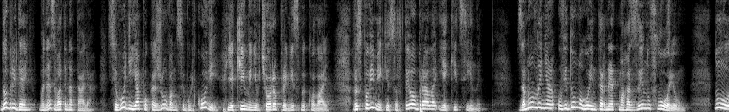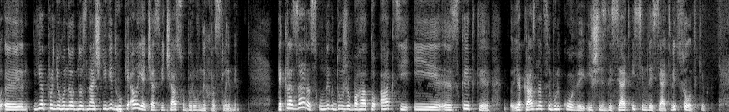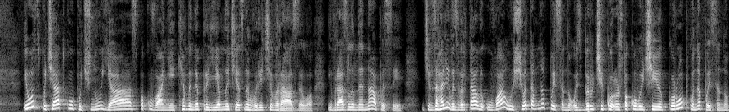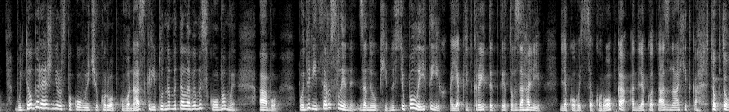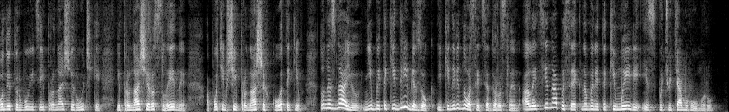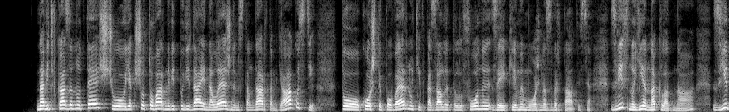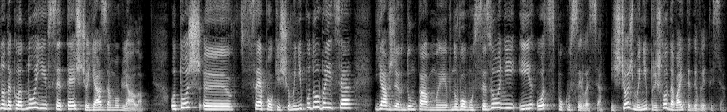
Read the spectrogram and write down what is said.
Добрий день, мене звати Наталя. Сьогодні я покажу вам цибулькові, які мені вчора приніс Миколай. Розповім, які сорти обрала, і які ціни. Замовлення у відомого інтернет-магазину Флоріум. Ну, е, є про нього неоднозначні відгуки, але я час від часу беру в них рослини. Якраз зараз у них дуже багато акцій і е, скидки, якраз на цибулькові і 60, і 70 відсотків. І от спочатку почну я з пакування, яке мене приємно, чесно говорячи, вразило. І вразили мене написи. Чи взагалі ви звертали увагу, що там написано? Ось беручи, ко- розпаковуючи коробку, написано: будьте обережні, розпаковуючи коробку, вона скріплена металевими скобами. Або подивіться рослини за необхідністю полийте їх. А як відкрити, то взагалі для когось це коробка, а для кота знахідка. Тобто вони турбуються і про наші ручки, і про наші рослини, а потім ще й про наших котиків. Ну, не знаю, ніби такий дріб'язок, який не відноситься до рослин, але ці написи, як на мене, такі милі і з почуттям гумору. Навіть вказано те, що якщо товар не відповідає належним стандартам якості, то кошти повернуть і вказали телефони, за якими можна звертатися. Звісно, є накладна. Згідно накладної, все те, що я замовляла. Отож, е, все поки що мені подобається. Я вже в думками в новому сезоні і от спокусилася. І що ж мені прийшло, давайте дивитися.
